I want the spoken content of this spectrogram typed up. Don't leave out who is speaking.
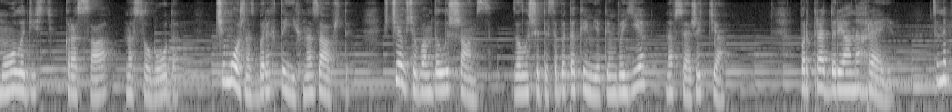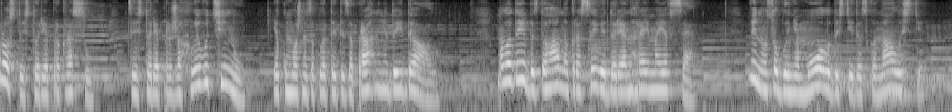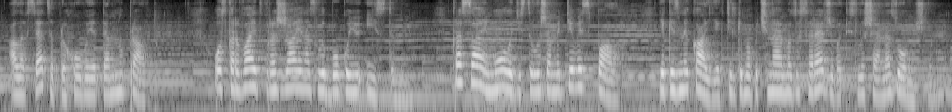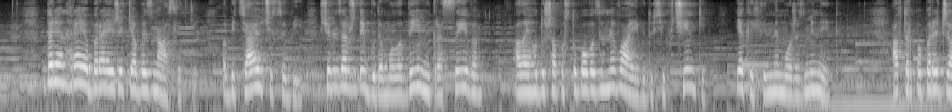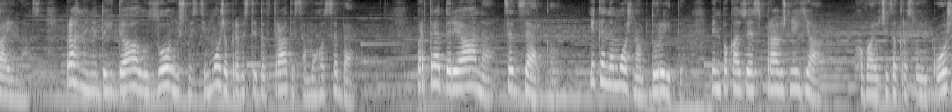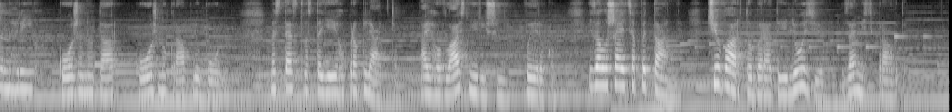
Speaker 1: молодість, краса, насолода. Чи можна зберегти їх назавжди? Ще якщо вам дали шанс залишити себе таким, яким ви є, на все життя. Портрет Доріана Грея це не просто історія про красу, це історія про жахливу ціну, яку можна заплатити за прагнення до ідеалу. Молодий, бездоганно красивий Доріан Грей має все. Він уособлення молодості і досконалості, але все це приховує темну правду. Оскар Вайт вражає нас глибокою істиною. Краса і молодість це лише миттєвий спалах, який зникає, як тільки ми починаємо зосереджуватись лише на зовнішньому. Доріан Грей обирає життя без наслідків, обіцяючи собі, що він завжди буде молодим і красивим, але його душа поступово згниває від усіх вчинків, яких він не може змінити. Автор попереджає нас, прагнення до ідеалу зовнішності може привести до втрати самого себе. Портрет Доріана це дзеркало, яке не можна обдурити. Він показує справжнє я, ховаючи за красою кожен гріх, кожен удар, кожну краплю болю. Мистецтво стає його прокляттям, а його власні рішення вироком. І залишається питання, чи варто обирати ілюзію замість правди.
